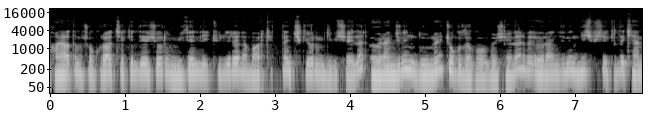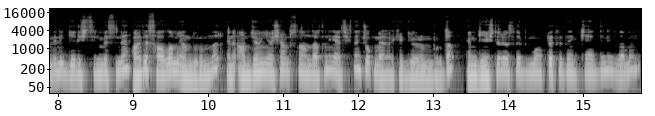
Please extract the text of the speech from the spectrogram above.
hayatım çok rahat şekilde yaşıyorum, 150-200 lirayla marketten çıkıyorum gibi şeyler öğrencinin duymaya çok uzak olduğu şeyler ve öğrencinin hiçbir şekilde kendini geliştirmesine fayda sağlamayan durumlar. Yani amcanın yaşam standartını gerçekten çok merak ediyorum burada. Yani gençler arasında bir muhabbete denk geldiğiniz zaman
